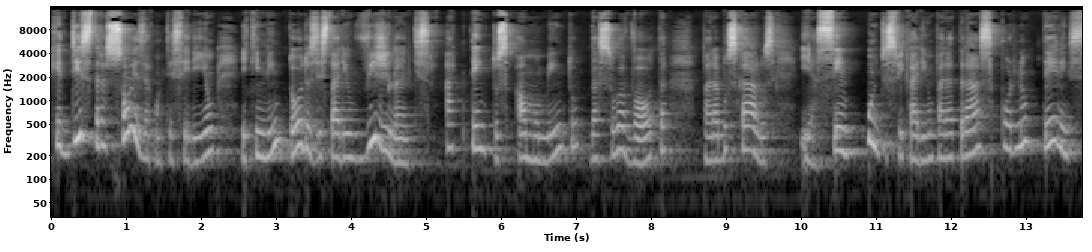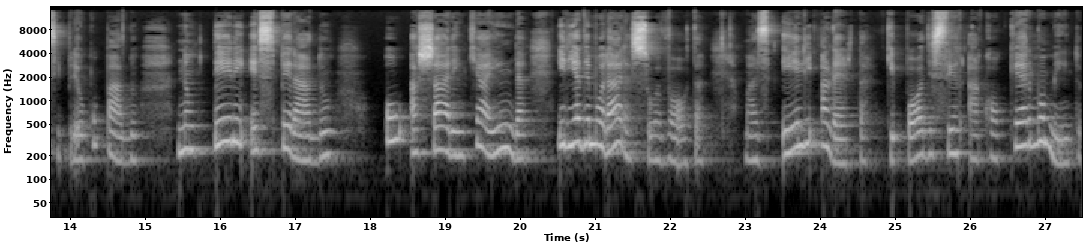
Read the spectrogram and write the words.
que distrações aconteceriam e que nem todos estariam vigilantes, atentos ao momento da sua volta para buscá-los, e assim muitos ficariam para trás por não terem se preocupado, não terem esperado ou acharem que ainda iria demorar a sua volta mas ele alerta que pode ser a qualquer momento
